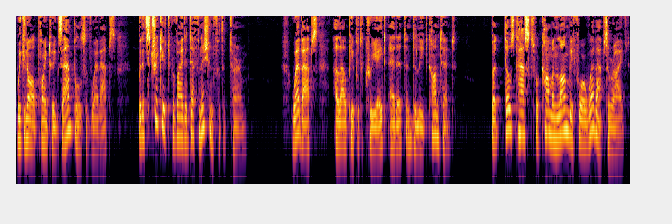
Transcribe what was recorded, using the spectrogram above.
We can all point to examples of web apps, but it's trickier to provide a definition for the term. Web apps allow people to create, edit, and delete content. But those tasks were common long before web apps arrived.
